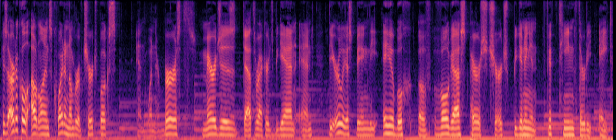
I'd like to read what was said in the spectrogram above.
His article outlines quite a number of church books and when their births, marriages, death records began, and the earliest being the Ehebuch of Wolgast Parish Church, beginning in 1538.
